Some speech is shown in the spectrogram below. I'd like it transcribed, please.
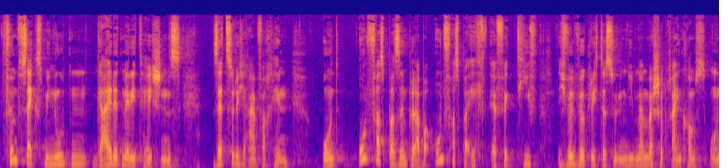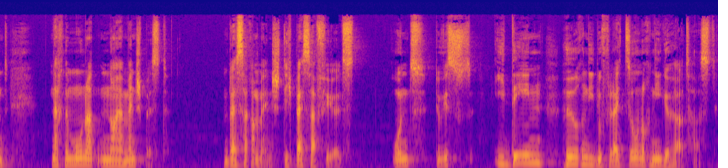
Fünf, sechs Minuten Guided Meditations. Setzt du dich einfach hin und unfassbar simpel, aber unfassbar effektiv. Ich will wirklich, dass du in die Membership reinkommst und nach einem Monat ein neuer Mensch bist. Ein besserer Mensch, dich besser fühlst, und du wirst Ideen hören, die du vielleicht so noch nie gehört hast.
